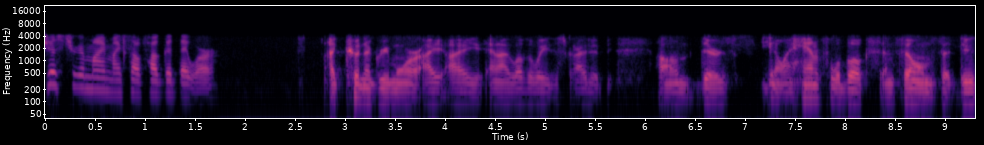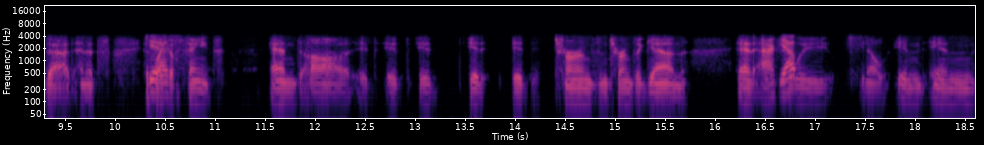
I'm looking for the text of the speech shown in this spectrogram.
just to remind myself how good they were. I couldn't agree more. I, I and I love the way you described it. Um, there's you know a handful of books and films that do that, and it's it's yes. like a feint, and uh, it it it it it turns and turns again. And actually, yep. you know, in in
